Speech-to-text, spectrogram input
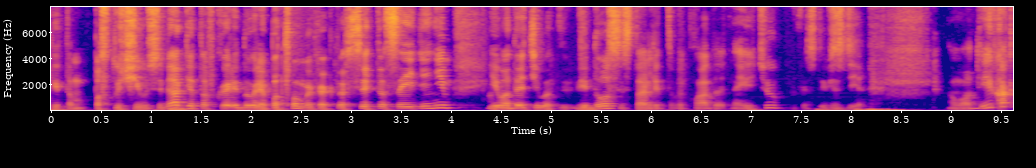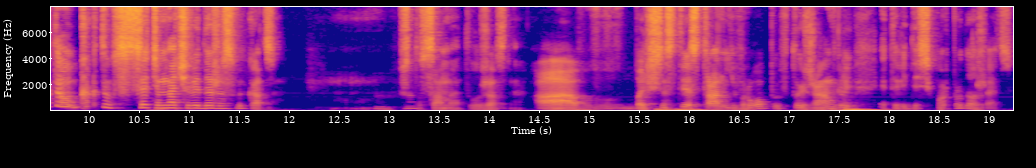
ты там постучи у себя где-то в коридоре, а потом мы как-то все это соединим и mm-hmm. вот эти вот видосы стали выкладывать на YouTube везде. Вот. И как-то как с этим начали даже свыкаться. Что самое ужасное. А в большинстве стран Европы, в той же Англии, это ведь до сих пор продолжается.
